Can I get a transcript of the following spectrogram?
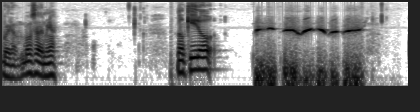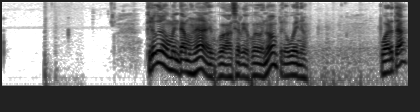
Bueno, vamos a terminar. No quiero. Creo que no comentamos nada de acerca del juego, ¿no? Pero bueno. ¿Puerta?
